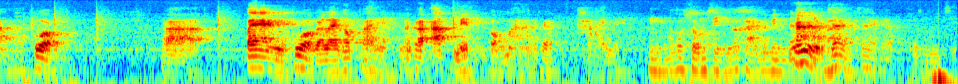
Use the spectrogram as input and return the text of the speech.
อ่าพวกอ่า แป้งพวกอะไรเข้าไป แล้วก็อัดเม็ดออกมาแล้วก็ขายเลย อืมแล้วก็สวมสีก็ขายมาเป็นอ่าใช่ใช่ครับผสมสี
